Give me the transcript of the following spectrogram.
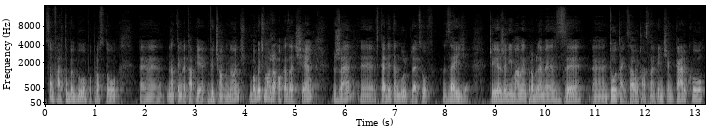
co warto by było po prostu na tym etapie wyciągnąć, bo być może okazać się, że e, wtedy ten ból pleców zejdzie. Czy jeżeli mamy problemy z e, tutaj cały czas napięciem karku,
